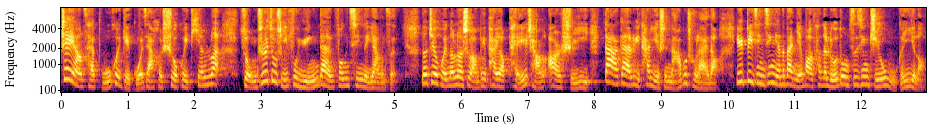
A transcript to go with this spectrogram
这样才不会给国家和社会添乱。总之就是一副云淡风轻的样子。那这回呢，乐视网被判要赔偿二十亿，大概率他也是拿不出来的，因为毕竟今年的半年报，它的流动资金只有五个亿了。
